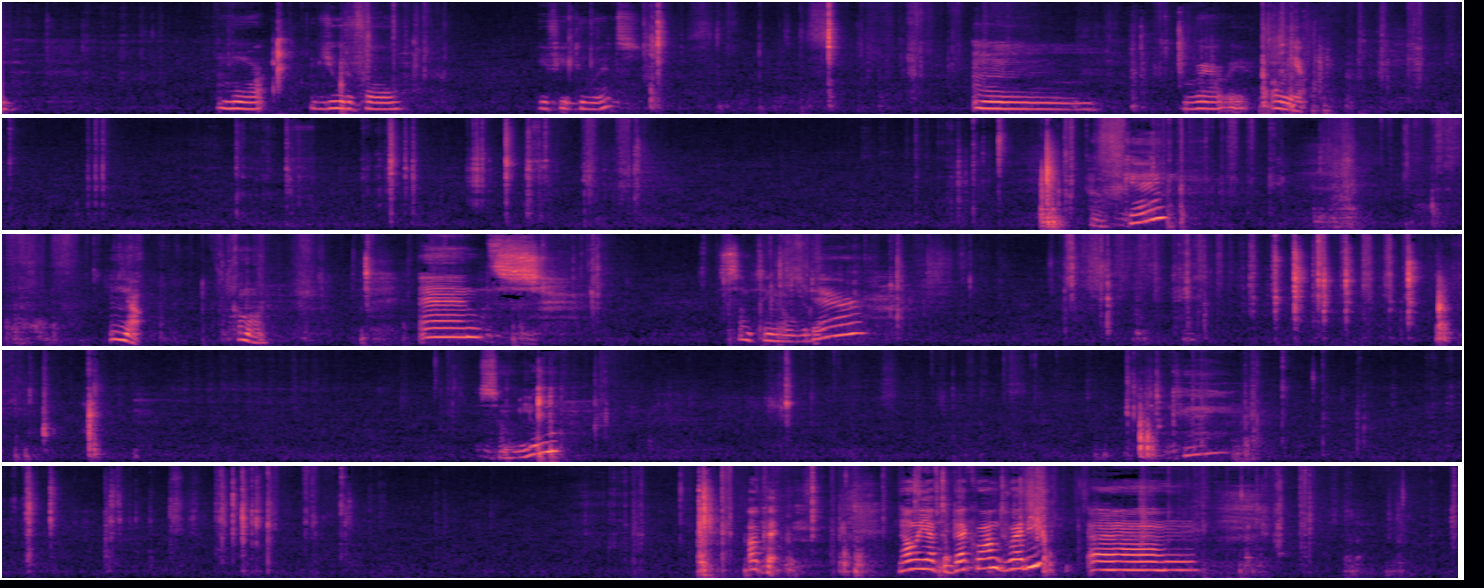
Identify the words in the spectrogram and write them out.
more beautiful if you do it. Mm, where we, oh yeah. Okay. No. Come on. And something over there. Some glue. Okay. Okay, now we have the background ready. Um,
